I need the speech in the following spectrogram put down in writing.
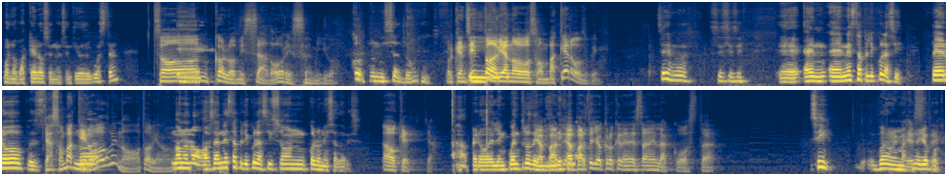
bueno, vaqueros en el sentido del western. Son eh, colonizadores, amigo. Colonizadores. Porque en sí todavía no son vaqueros, güey. Sí, sí, sí, sí. Eh, en, esta película sí. Pero pues. ¿Ya son vaqueros, güey? No, todavía no. No, no, no. O sea, en esta película sí son colonizadores. Ah, ok, ya. Ajá, pero el encuentro de. Y, aparte, yo creo que están en la costa. Sí, bueno, me imagino yo porque...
